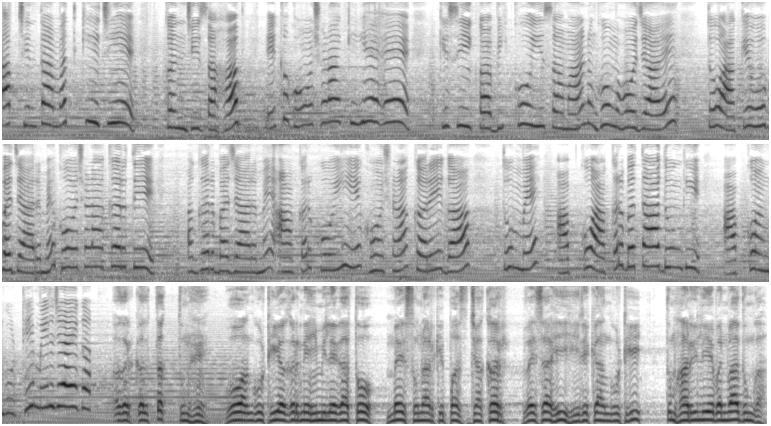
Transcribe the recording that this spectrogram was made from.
आप चिंता मत कीजिए। कंजी साहब एक घोषणा किए हैं। किसी का भी कोई सामान गुम हो जाए तो आके वो बाज़ार में घोषणा कर दे। अगर बाज़ार में आकर कोई ये घोषणा करेगा तो मैं आपको आकर बता दूँगी। आपको अंगूठी मिल जाएगा। अगर कल तक तुम्हें वो अंगूठी अगर नहीं मिलेगा तो मैं सोनार के पास जाकर वैसा ही हीरे का अंगूठी तुम्हारे लिए बनवा दूँगा।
